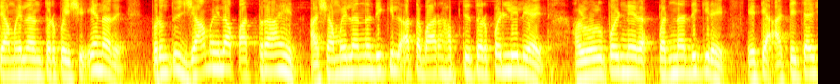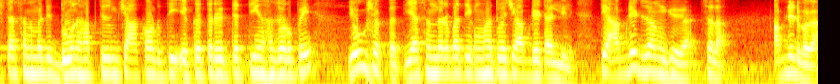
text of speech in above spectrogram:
त्या महिलांतर पैसे येणार आहे परंतु ज्या महिला पात्र आहेत अशा महिलांना देखील आता बारा हप्ते तर पडलेले आहेत. हळूहळू पडणे पडणार देखील आहे. येत्या अठ्ठेचाळीस तासांमध्ये दोन हप्ते तुमच्या अकाउंटवरती एकत्ररित्या तीन हजार रुपये येऊ शकतात. या संदर्भात एक महत्त्वाची अपडेट आलेली आहे. ती अपडेट जाणून घेऊया. चला अपडेट बघा.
